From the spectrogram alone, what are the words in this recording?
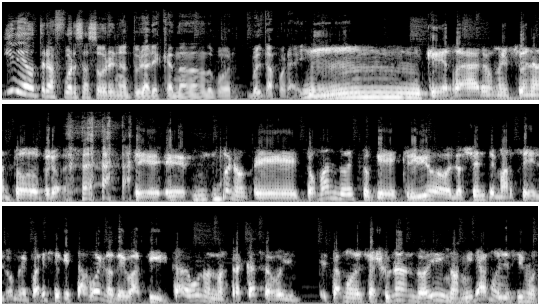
y de otras fuerzas sobrenaturales que andan dando vueltas por ahí. Mmm, qué raro me suena todo, pero eh, eh, bueno, eh, tomando esto que escribió el oyente Marcelo, me parece que está bueno debatir. Cada uno en nuestra casa hoy estamos desayunando ahí, nos miramos y decimos,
